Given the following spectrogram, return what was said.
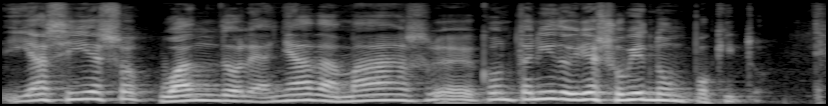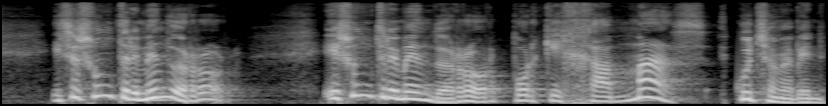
y así eso, cuando le añada más eh, contenido, iré subiendo un poquito. Ese es un tremendo error. Es un tremendo error porque jamás, escúchame bien,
